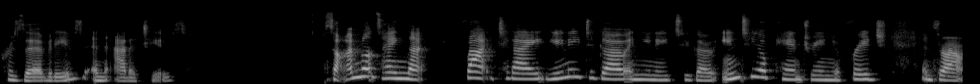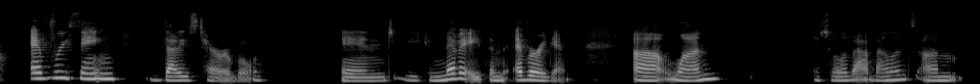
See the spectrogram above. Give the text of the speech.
preservatives and additives. So, I'm not saying that right today you need to go and you need to go into your pantry and your fridge and throw out everything that is terrible and you can never eat them ever again. Uh, one, it's all about balance. Um,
